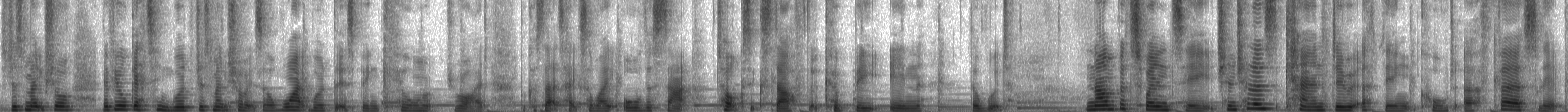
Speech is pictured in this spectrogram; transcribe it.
So just make sure, if you're getting wood, just make sure it's a white wood that has been kiln dried because that takes away all the sap, toxic stuff that could be in the wood. Number 20, chinchillas can do a thing called a fur slip,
